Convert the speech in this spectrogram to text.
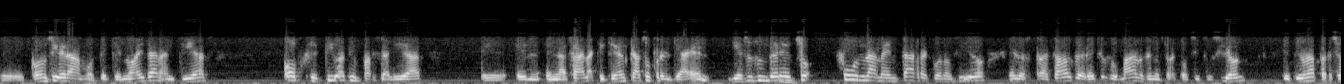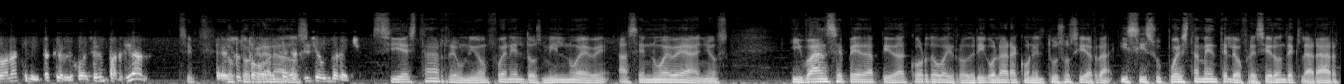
eh, consideramos de que no hay garantías objetivas de imparcialidad eh, en, en la sala que tiene el caso frente a él. Y eso es un derecho fundamental reconocido en los tratados de derechos humanos, en nuestra constitución, que tiene una persona que necesita que el juez sea imparcial. Sí. Eso Doctor es todo, el Granados, ejercicio de un derecho. si esta reunión fue en el 2009, hace nueve años, Iván Cepeda, Piedad Córdoba y Rodrigo Lara con el Tuzo Sierra, y si supuestamente le ofrecieron declarar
